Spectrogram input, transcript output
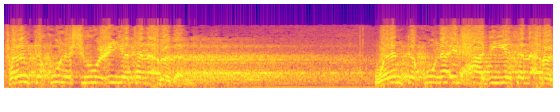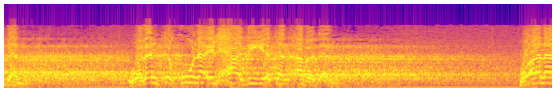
فلن تكون شيوعية أبدا. ولن تكون إلحادية أبدا. ولن تكون إلحادية أبدا. وأنا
